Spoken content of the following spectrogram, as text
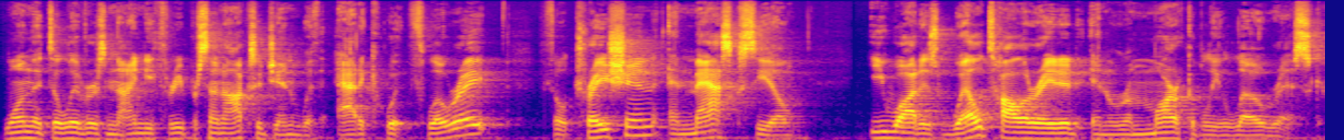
one that delivers 93% oxygen with adequate flow rate, filtration, and mask seal, EWOT is well tolerated and remarkably low risk.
